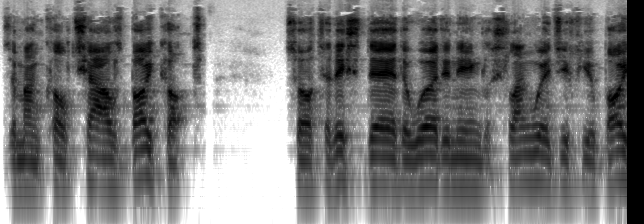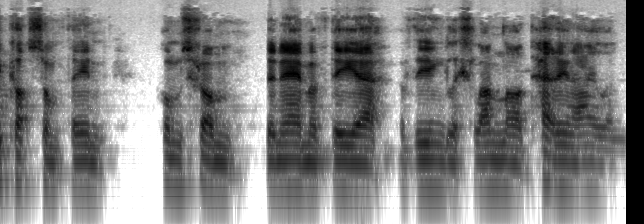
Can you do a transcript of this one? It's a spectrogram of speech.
was a man called Charles Boycott. So to this day, the word in the English language, if you boycott something, comes from the name of the uh, of the English landlord there in Ireland.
